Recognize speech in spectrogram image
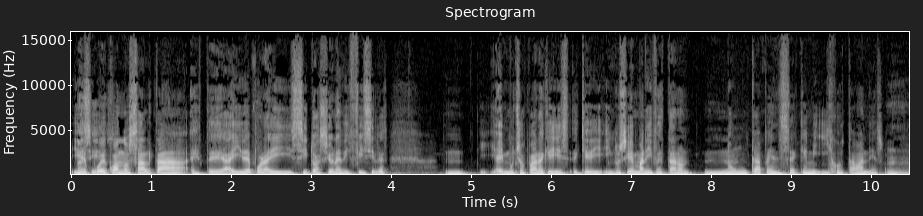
Y así después es. cuando salta este, ahí de por ahí situaciones difíciles, y hay muchos padres que, que inclusive manifestaron, nunca pensé que mi hijo estaba en eso. Mm,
